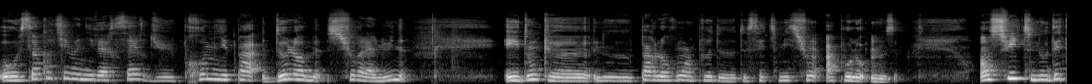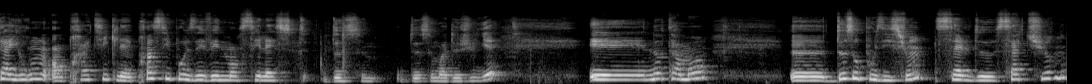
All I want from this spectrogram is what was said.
au 50e anniversaire du premier pas de l'homme sur la Lune. Et donc, euh, nous parlerons un peu de, de cette mission Apollo 11. Ensuite, nous détaillerons en pratique les principaux événements célestes de ce, mois de juillet, et notamment euh, deux oppositions, celle de Saturne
